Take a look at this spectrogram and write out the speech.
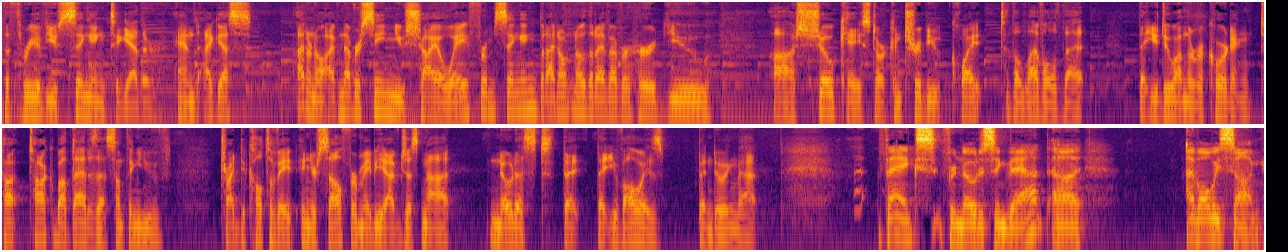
the three of you singing together. And I guess, I don't know, I've never seen you shy away from singing, but I don't know that I've ever heard you uh, showcased or contribute quite to the level that, that you do on the recording. Ta- talk about that. Is that something you've tried to cultivate in yourself, or maybe I've just not noticed that that you've always been doing that. Thanks for noticing that. Uh, I've always sung,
